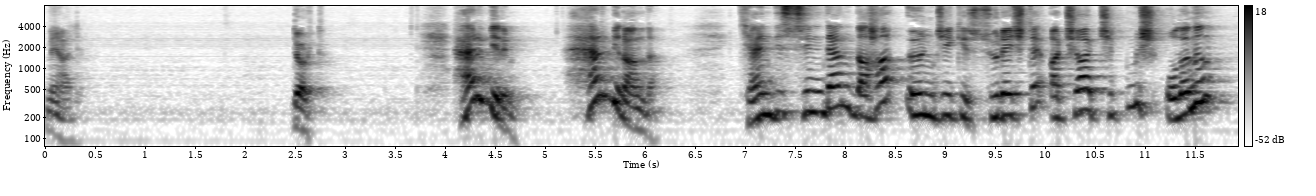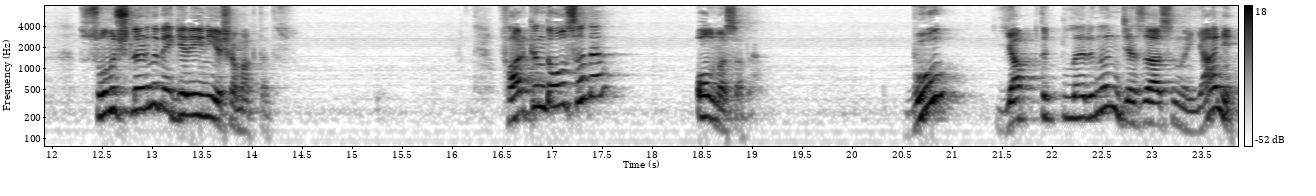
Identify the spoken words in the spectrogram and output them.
meali. 4. Her birim, her bir anda kendisinden daha önceki süreçte açığa çıkmış olanın sonuçlarını ve gereğini yaşamaktadır. Farkında olsa da olmasa da. Bu yaptıklarının cezasını yani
